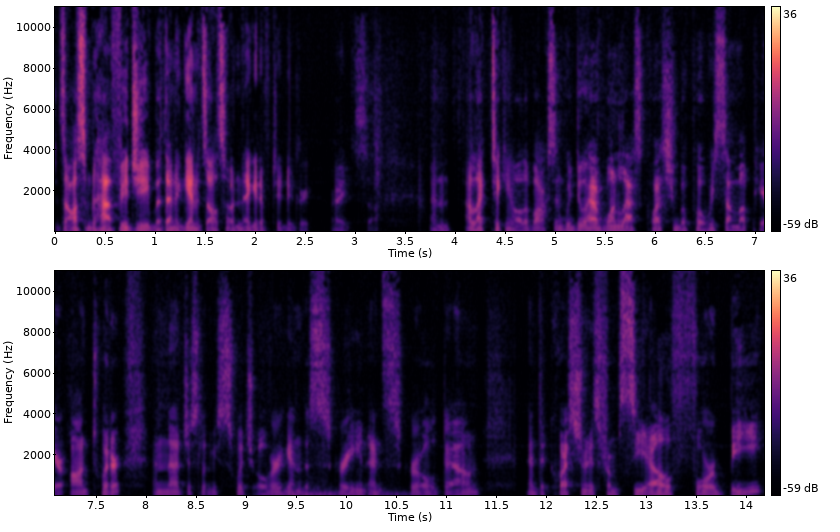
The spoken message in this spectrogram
it's awesome to have VG, but then again, it's also a negative to degree, right? So and I like ticking all the boxes. We do have one last question before we sum up here on Twitter, and uh, just let me switch over again the screen and scroll down. And the question is from CL4B,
